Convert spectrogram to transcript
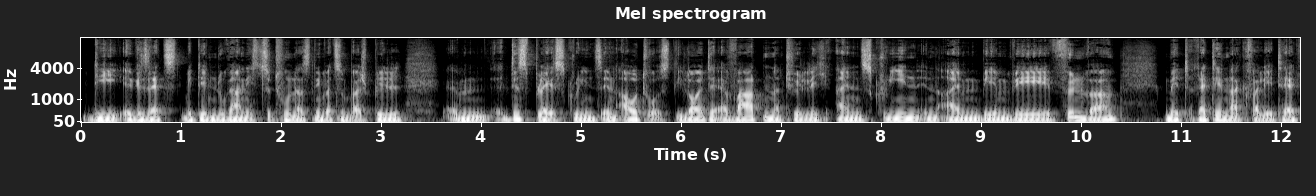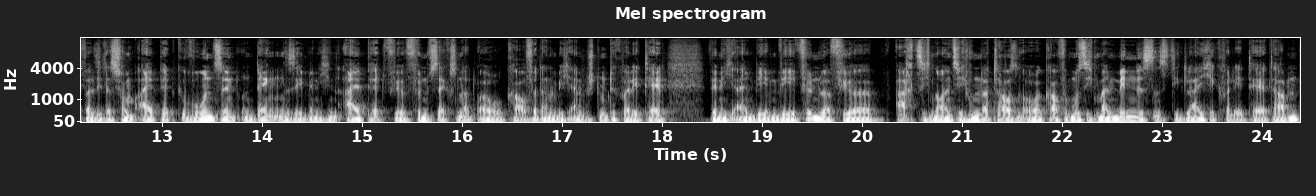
die äh, gesetzt, mit denen du gar nichts zu tun hast. Nehmen wir zum Beispiel ähm, Display-Screens in Autos. Die Leute erwarten natürlich einen Screen in einem BMW 5er mit Retina-Qualität, weil sie das vom iPad gewohnt sind und denken sie, wenn ich ein iPad für 500, 600 Euro kaufe, dann habe ich eine bestimmte Qualität. Wenn ich einen BMW 5er für 80, 90, 100.000 Euro kaufe, muss ich mal mindestens die gleiche Qualität haben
